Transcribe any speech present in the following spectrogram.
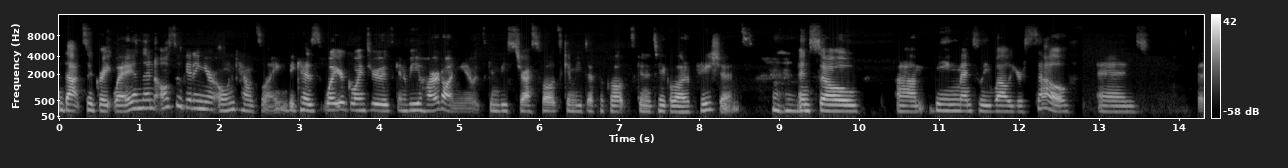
that's a great way. And then also getting your own counseling because what you're going through is going to be hard on you. It's going to be stressful. It's going to be difficult. It's going to take a lot of patience. Mm-hmm. And so, um, being mentally well yourself and uh,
